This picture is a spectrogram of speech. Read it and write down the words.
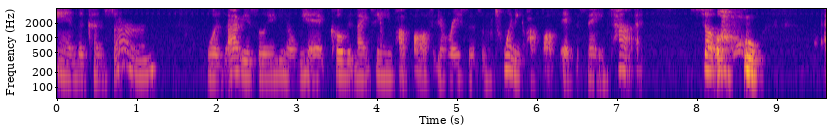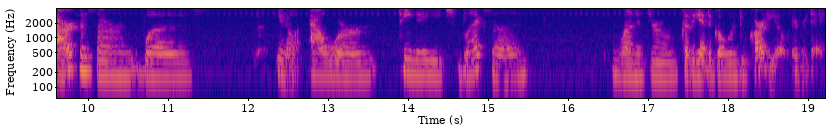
And the concern was obviously, you know, we had COVID 19 pop off and racism 20 pop off at the same time. So our concern was, you know, our teenage black son running through because he had to go and do cardio every day.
